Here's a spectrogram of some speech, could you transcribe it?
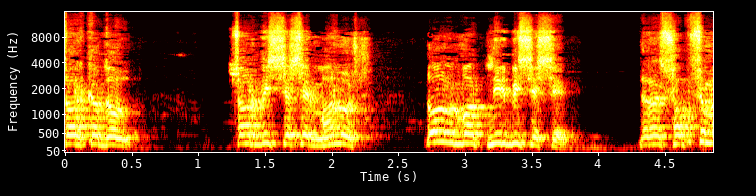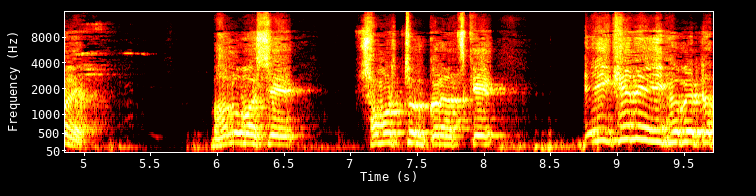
চরকা দল চর বিশ্বাসের মানুষ দল মত নির্বিশেষে, যারা সবসময় ভালোবাসে, সমর্থন করে আজকে এইখানে এইভাবে একটা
